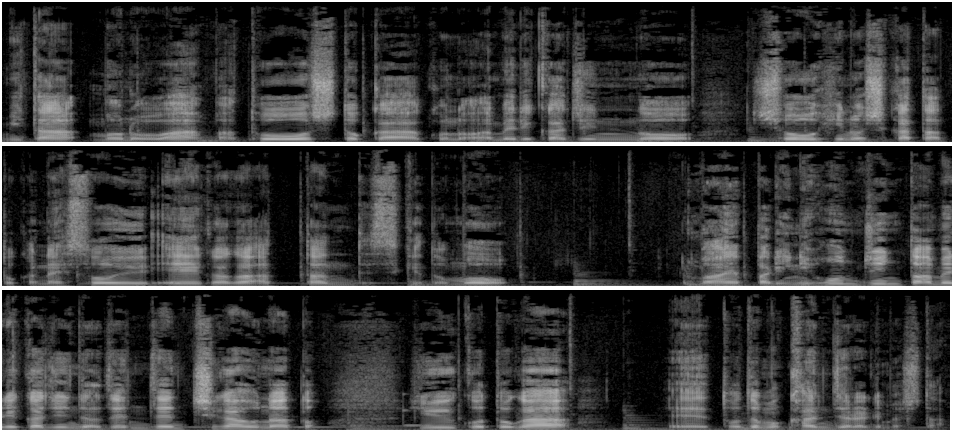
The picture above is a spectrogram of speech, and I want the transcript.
見たものは、まあ、投資とかこのアメリカ人の消費の仕方とかねそういう映画があったんですけどもまあやっぱり日本人とアメリカ人では全然違うなということが、えーとても感じられました。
